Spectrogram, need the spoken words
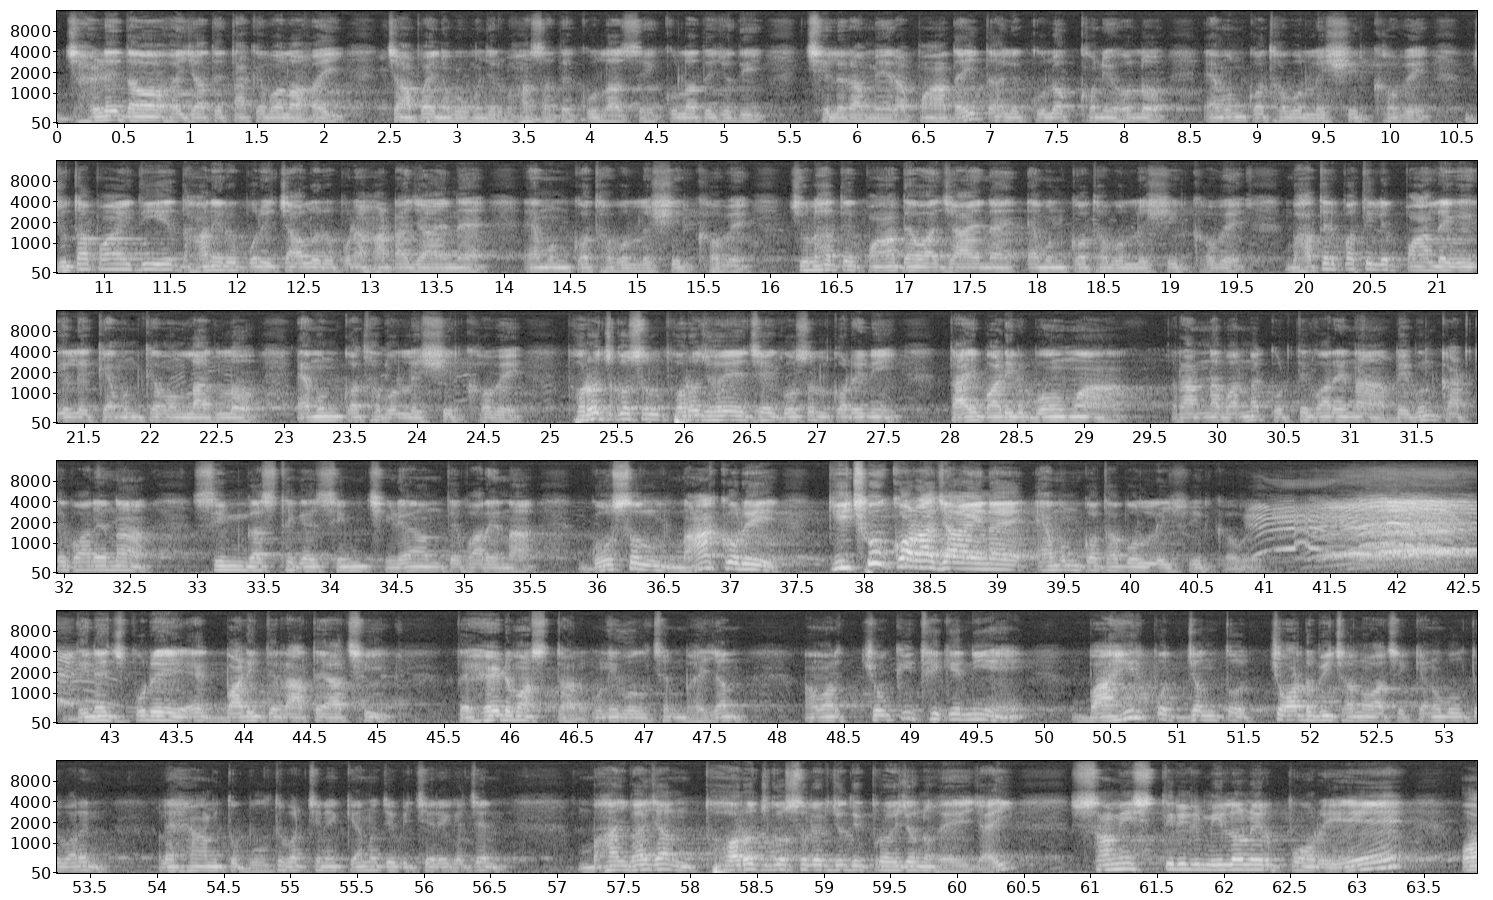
ঝেড়ে দেওয়া হয় যাতে তাকে বলা হয়, চাঁপাইনবাবগঞ্জের ভাষাতে কুলা, সেই কুলাতে যদি ছেলেরা, মেয়েরা পা দেয়, তাহলে কুলক্ষণী হলো, এমন কথা বললে শির্ক হবে। জুতা পায়ে দিয়ে ধানের উপরে, চাউলের উপরে হাঁটা যায় না, এমন কথা বললে শির্ক হবে। চুলাতে পা দেওয়া যায় না, এমন কথা বললে শির্ক হবে। ভাতের পাতিলে পা লেগে গেলে কেমন কেমন কেমন লাগল, এমন কথা বললে শির্ক হবে। ফরজ গোসল ফরজ হয়েছে গোসল করেনি, তাই বাড়ির বৌমা রান্না বান্না করতে পারে না, বেগুন কাটতে পারে না, সিম গাছ থেকে সিম ছিঁড়ে আনতে পারে না। গোসল না করে কিছু করা যায় না, এমন কথা বললেই শির্ক হবে। দিনাজপুরে এক বাড়িতে রাতে আছি, তো হেডমাস্টার, উনি বলছেন, ভাইজান আমার চৌকি থেকে নিয়ে বাহির পর্যন্ত চট বিছানো আছে। কেন বলতে পারেন? বলে হ্যাঁ আমি তো বলতে পারছি না কেন যে বিছিয়ে রেখেছেন। ভাই ভাইজান ফরজ গোসলের যদি প্রয়োজন হয়ে যায়, স্বামী স্ত্রীর মিলনের পরে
